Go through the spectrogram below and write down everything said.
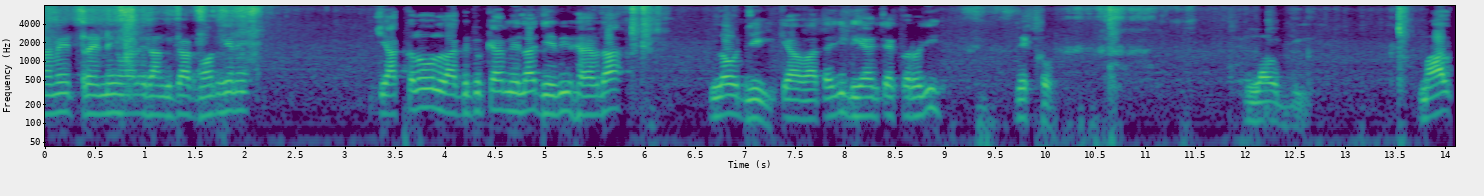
ਨਵੇਂ ਟ੍ਰੈਂਡਿੰਗ ਵਾਲੇ ਰੰਗ ਚਾਟ ਪਹੁੰਚ ਗਏ ਨੇ। ਚੱਕ ਲੋ ਲੱਗ ਚੁੱਕਿਆ ਮੇਲਾ ਜੇਬੀ JB5 ਦਾ। ਲਓ ਜੀ ਕੀ ਬਾਤ ਹੈ ਜੀ ਡਿਜ਼ਾਈਨ ਚੈੱਕ ਕਰੋ ਜੀ। ਦੇਖੋ। ਲਓ ਜੀ। ਮਾਲ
